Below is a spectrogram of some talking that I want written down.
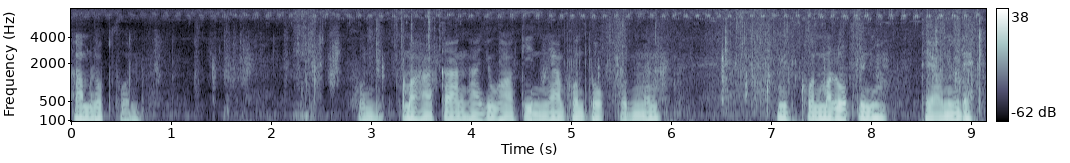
ทำลบฝน ฝนมาหาการหาอยู่หากินย่ามฝนตกฝนนั้นมีคนมาลบอยู่นี่ แถวนี้ได้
